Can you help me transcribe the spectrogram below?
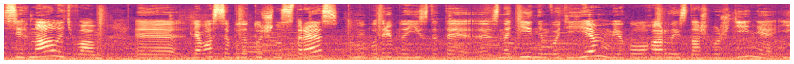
сигналить вам. Е, Для вас це буде точно стрес, тому потрібно їздити е, з надійним водієм, у якого гарний стаж вождіння, і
